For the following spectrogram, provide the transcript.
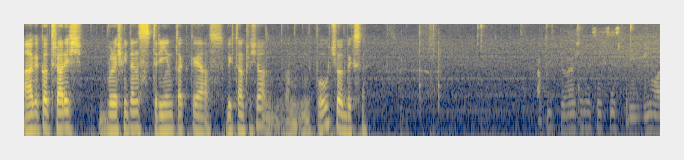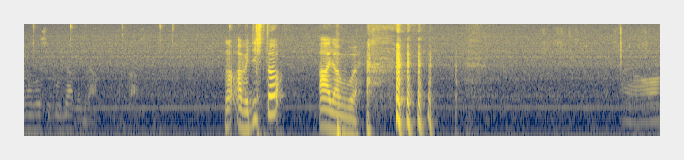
ale jako třeba když budeš mít ten stream, tak já bych tam přišel a poučil bych se. A ty chci si videa. No a vidíš to? A dělám vůbec. A jo.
